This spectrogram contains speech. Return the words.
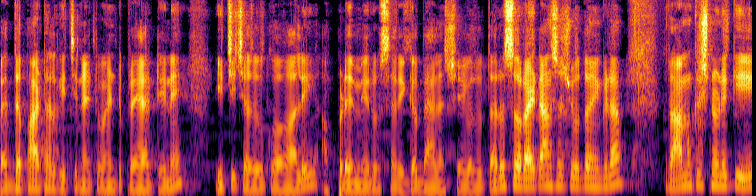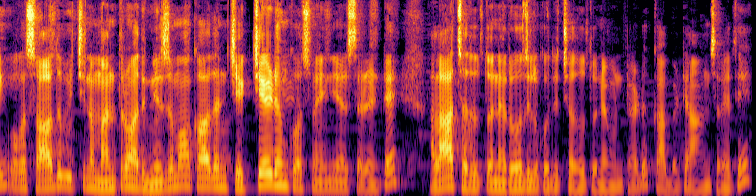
పెద్ద పాఠాలకు ఇచ్చినటువంటి ప్రయారిటీనే ఇచ్చి చదువుకోవాలి. అప్పుడే మీరు సరిగ్గా బ్యాలెన్స్ చేయగలుగుతారు. సో రైట్ ఆన్సర్ చూద్దాం ఇక్కడ. రామకృష్ణుడికి ఒక సాధువు ఇచ్చిన మంత్రం అది నిజమో కాదని చెక్ చేయడం కోసం ఏం చేస్తాడంటే అలా చదువుతూనే రోజులు కొద్ది చదువుతూనే ఉంటాడు. కాబట్టి ఆన్సర్ అయితే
